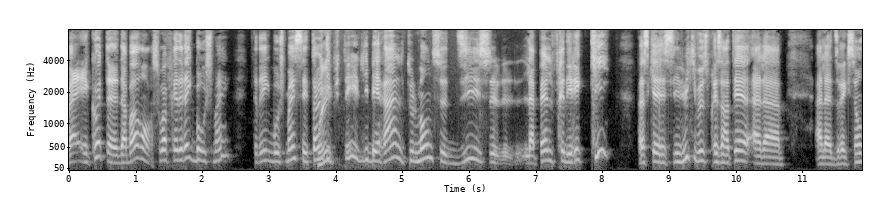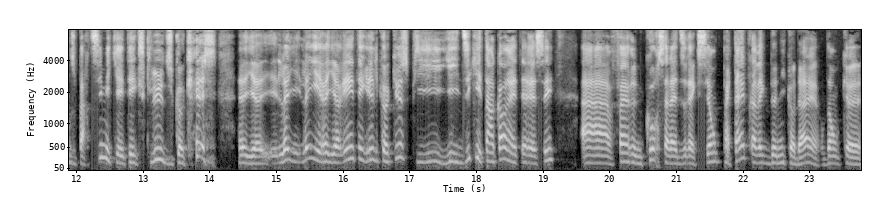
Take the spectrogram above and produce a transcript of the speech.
Ben, écoute, euh, d'abord, on reçoit Frédéric Beauchemin. Frédéric Beauchemin, c'est un député libéral. Tout le monde se dit, l'appelle Frédéric qui? Parce que c'est lui qui veut se présenter à la à la direction du parti, mais qui a été exclu du caucus. il a, là, il, là, il a réintégré le caucus, puis il dit qu'il est encore intéressé à faire une course à la direction, peut-être avec Denis Coderre. Donc, euh,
